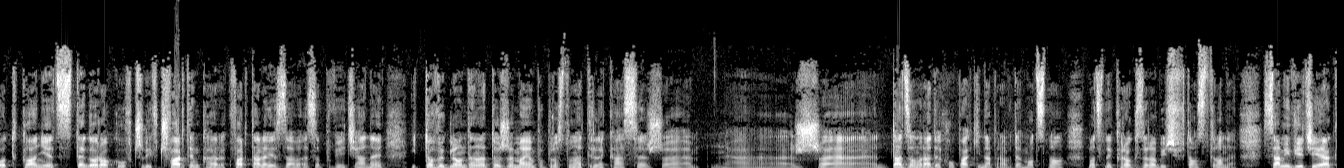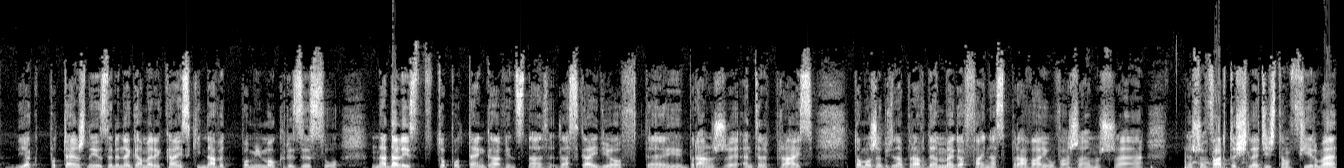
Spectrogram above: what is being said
pod koniec tego roku, czyli w czwartym kwartale jest zapowiedziany i to wygląda na to, że mają po prostu na tyle kasę, że, e, że dadzą radę chłopaki naprawdę mocno, mocny krok zrobić w tą stronę. Sami wiecie, jak, jak potężny jest rynek amerykański, nawet pomimo kryzysu, nadal jest to potęga, więc na, dla Skydio w tej branży Enterprise to może być naprawdę mega fajna sprawa i uważam, że że warto śledzić tą firmę,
